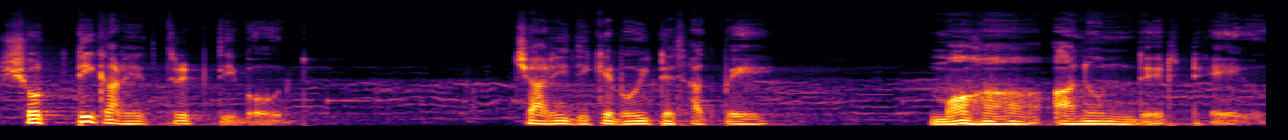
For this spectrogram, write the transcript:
সত্যিকারের তৃপ্তিবোধ চারিদিকে বইতে থাকবে মহা আনন্দের ঢেউ।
